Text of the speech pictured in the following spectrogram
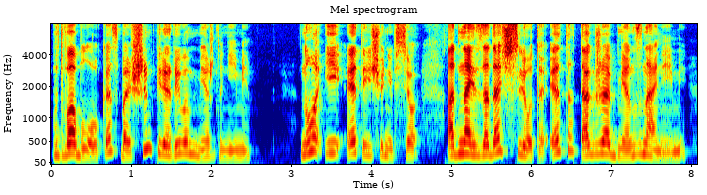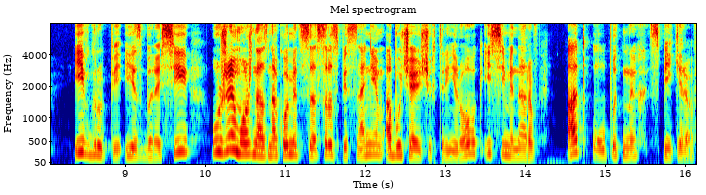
в два блока с большим перерывом между ними. Но и это еще не все. Одна из задач слета – это также обмен знаниями. И в группе ИСБ России уже можно ознакомиться с расписанием обучающих тренировок и семинаров от опытных спикеров.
